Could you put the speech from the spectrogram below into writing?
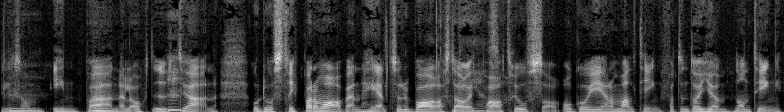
liksom Mm. in på Mm. ön eller åkte ut till ön. Och då strippar de av en helt så du bara står i ett par trosor och går igenom allting för att du inte har gömt någonting.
